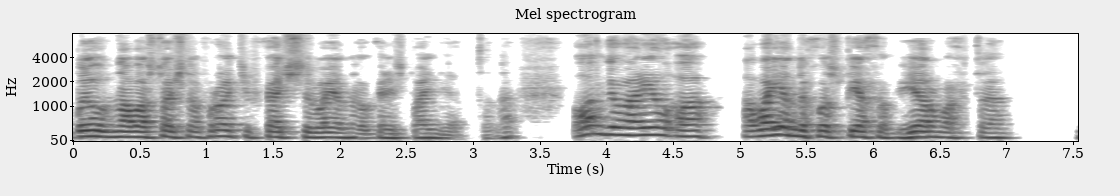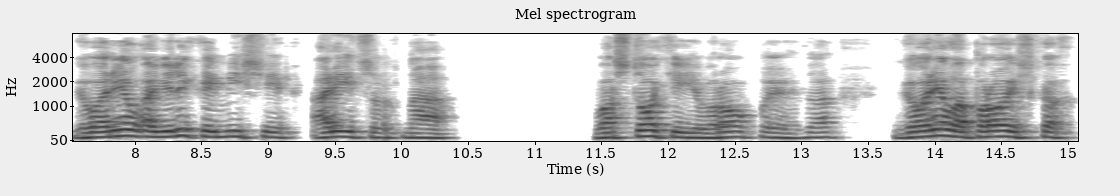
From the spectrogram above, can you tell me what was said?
был на Восточном фронте в качестве военного корреспондента. Да? Он говорил о, о военных успехах вермахта, говорил о великой миссии арийцев на востоке Европы, да? говорил о происках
